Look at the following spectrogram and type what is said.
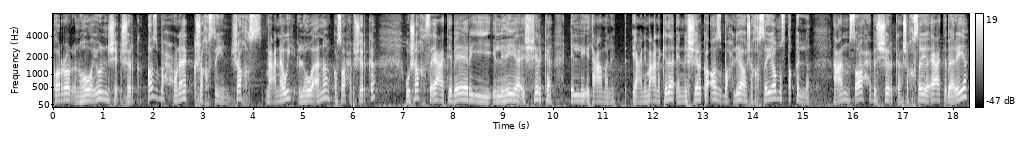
قرر إن هو ينشئ شركة. أصبح هناك شخصين شخص معنوي اللي هو أنا كصاحب شركة وشخص اعتباري اللي هي الشركة اللي اتعملت. يعني معنى كده إن الشركة أصبح ليها شخصية مستقلة عن صاحب الشركة شخصية اعتبارية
